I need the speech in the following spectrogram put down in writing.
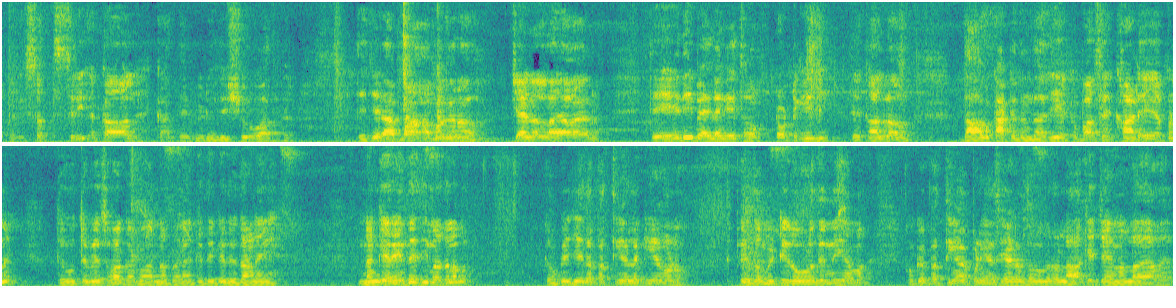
ਸਾਰਿਆਂ ਸਤਿ ਸ੍ਰੀ ਅਕਾਲ। ਕਰਦੇ ਵੀਡੀਓ ਦੀ ਸ਼ੁਰੂਆਤ ਫਿਰ। ਤੇ ਜਿਹੜਾ ਆਪਾਂ ਆਹ ਮਗਰ ਚੈਨਲ ਲਾਇਆ ਹੋਇਆ ਨਾ, ਤੇ ਇਹਦੀ ਬਿਲਡਿੰਗ ਇਥੋਂ ਟੁੱਟ ਗਈ ਸੀ ਤੇ ਕੱਲ ਦਾਬ ਘੱਟ ਦਿੰਦਾ ਜੀ ਇੱਕ ਪਾਸੇ ਖਾੜੇ ਆਪਣੇ ਤੇ ਉੱਥੇ ਵੀ ਸੁਹਾਗਾ ਮਾਰਨਾ ਪੈਣਾ। ਕਿਤੇ ਕਿਤੇ ਦਾਣੇ ਨੰਗੇ ਰਹਿੰਦੇ ਸੀ ਮਤਲਬ। ਕਿਉਂਕਿ ਜੇ ਤਾਂ ਪੱਤੀਆਂ ਲੱਗੀਆਂ ਹੁਣ ਫਿਰ ਤਾਂ ਮਿੱਟੀ ਰੋਲ ਦਿੰਦੀ ਆ ਮੈਂ ਕਿਉਂਕਿ ਪੱਤੀਆਂ ਆਪਣੀਆਂ ਸਿਆੜਾਂ ਤੋਂ ਮਗਰੋਂ ਲਾ ਕੇ ਚੈਨਲ ਲਾਇਆ ਹੋਇਆ।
